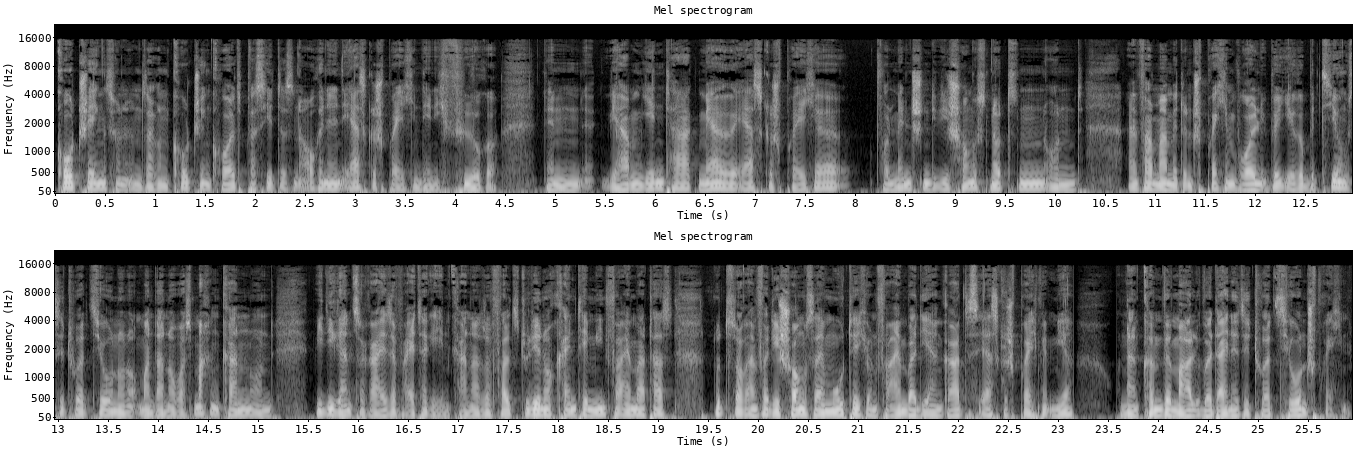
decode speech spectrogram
Coachings und in unseren Coaching-Calls passiert ist und auch in den Erstgesprächen, den ich führe. Denn wir haben jeden Tag mehrere Erstgespräche von Menschen, die die Chance nutzen und einfach mal mit uns sprechen wollen über ihre Beziehungssituation und ob man da noch was machen kann und wie die ganze Reise weitergehen kann. Also falls du dir noch keinen Termin vereinbart hast, nutzt doch einfach die Chance, sei mutig und vereinbar dir ein gratis Erstgespräch mit mir und dann können wir mal über deine Situation sprechen.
